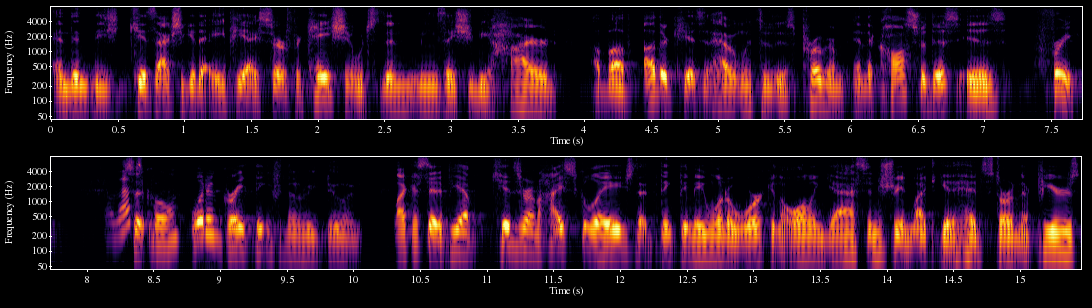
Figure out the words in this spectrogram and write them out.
And then these kids actually get an API certification, which then means they should be hired above other kids that haven't went through this program. And the cost for this is free. Well, that's cool. What a great thing for them to be doing. Like I said, if you have kids around high school age that think they may want to work in the oil and gas industry and like to get a head start on their peers,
